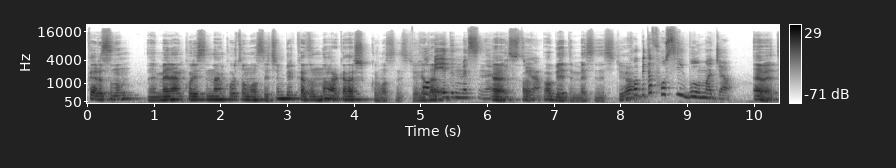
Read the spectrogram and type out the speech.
karısının melankolisinden kurtulması için bir kadınla arkadaşlık kurmasını istiyor. Ya Hobi da edinmesini evet, istiyor. ho- hobi edinmesini istiyor. Hobi de fosil bulmaca. Evet.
